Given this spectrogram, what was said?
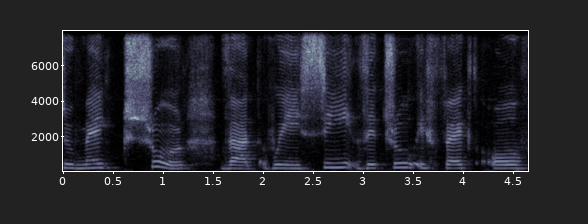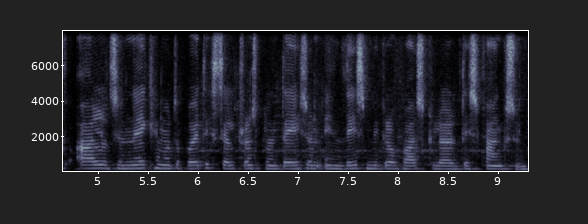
to make sure that we see the true effect of allogeneic hematopoietic cell transplantation in this microvascular dysfunction.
